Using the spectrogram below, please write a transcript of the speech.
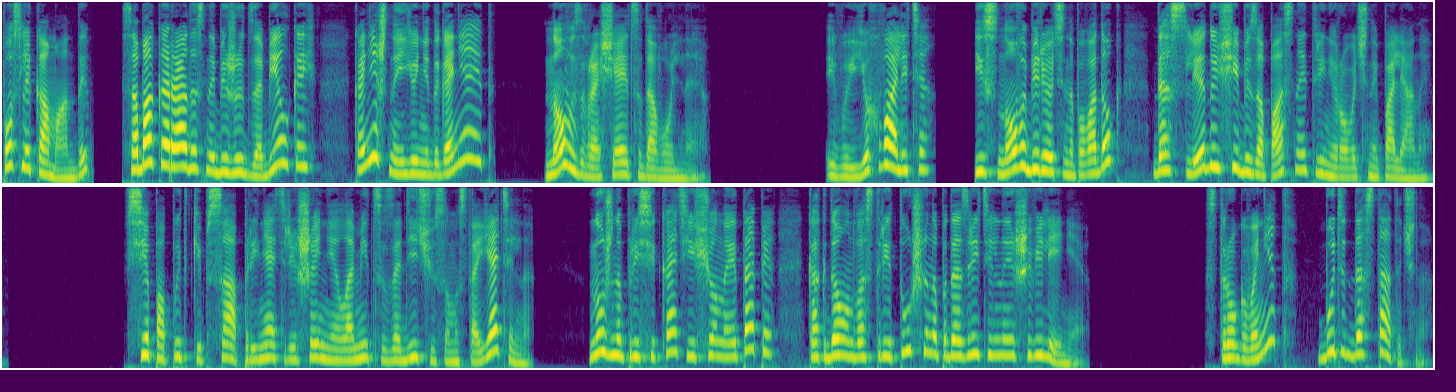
После команды собака радостно бежит за белкой, конечно, ее не догоняет, но возвращается довольная и вы ее хвалите. И снова берете на поводок до следующей безопасной тренировочной поляны. Все попытки пса принять решение ломиться за дичью самостоятельно нужно пресекать еще на этапе, когда он вострит уши на подозрительные шевеления. Строгого «нет» будет достаточно.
